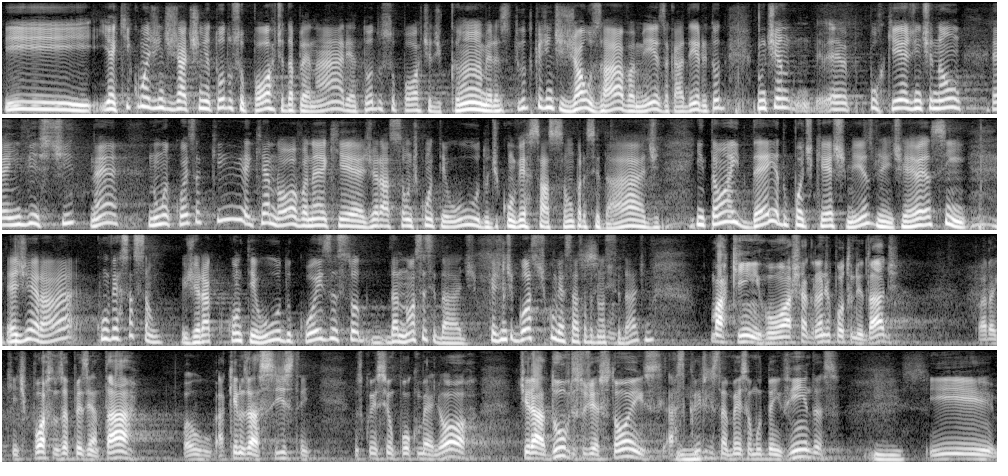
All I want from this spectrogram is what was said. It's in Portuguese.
E, e aqui, como a gente já tinha todo o suporte da plenária, todo o suporte de câmeras, tudo que a gente já usava, mesa, cadeira e tudo, não tinha é, por que a gente não é, investir né, numa coisa que, que é nova, né, que é geração de conteúdo, de conversação para a cidade. Então, a ideia do podcast mesmo, gente, é assim, é gerar conversação, gerar conteúdo, coisas da nossa cidade. Porque a gente gosta de conversar sobre a nossa cidade, né? Marquinhos, Juan, acho a grande oportunidade para que a gente possa nos apresentar, ou a quem nos assistem, nos conhecer um pouco melhor, tirar dúvidas, sugestões, as críticas também são muito bem-vindas. Isso. E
